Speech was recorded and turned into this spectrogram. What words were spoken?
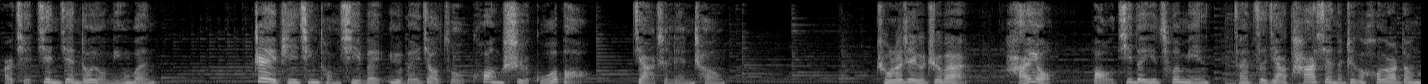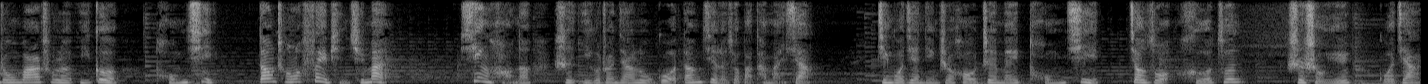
而且件件都有铭文。这批青铜器被誉为叫做旷世国宝，价值连城。除了这个之外，还有。宝鸡的一村民在自家塌陷的这个后院当中挖出了一个铜器，当成了废品去卖。幸好呢，是一个专家路过，当即了就把它买下。经过鉴定之后，这枚铜器叫做何尊，是属于国家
